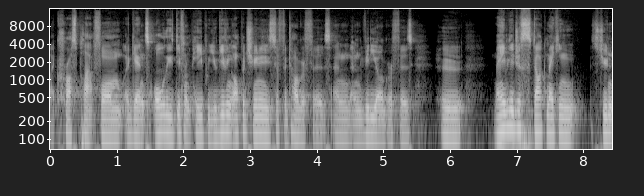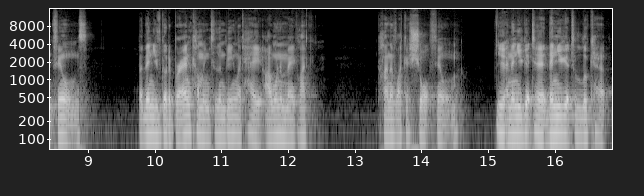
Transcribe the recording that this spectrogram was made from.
like cross-platform against all these different people. You're giving opportunities to photographers and, and videographers who maybe are just stuck making student films but then you've got a brand coming to them being like hey i want to make like kind of like a short film. Yeah. and then you get to then you get to look at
